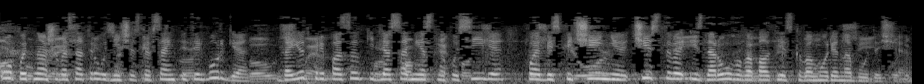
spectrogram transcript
Опыт нашего сотрудничества в Санкт-Петербурге дает предпосылки для совместных усилий по обеспечению чистого и здорового Балтийского моря на будущее.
